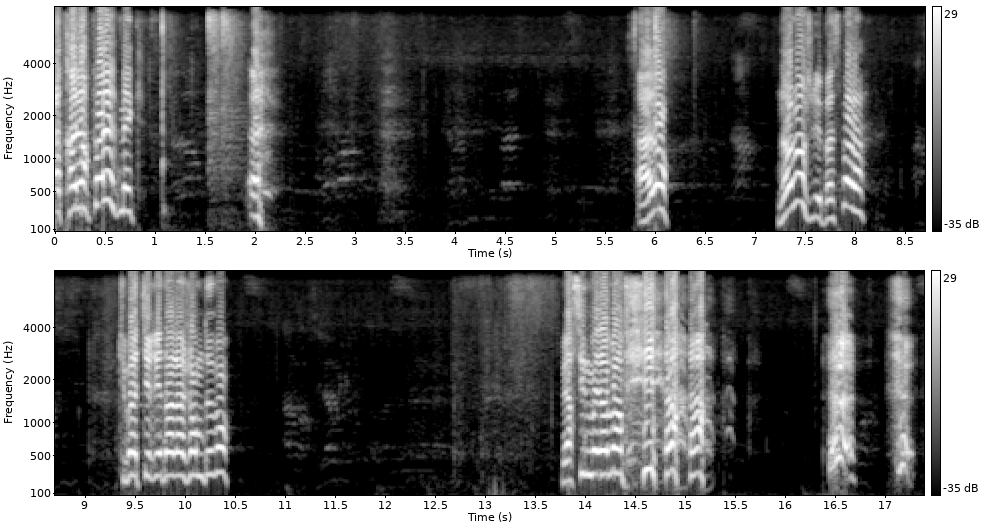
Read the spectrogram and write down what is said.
À travers palette, mec Euh. Ah non. Non, non, je les passe pas là. Tu m'as tiré dans la jambe devant. Merci de me l'avoir dit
